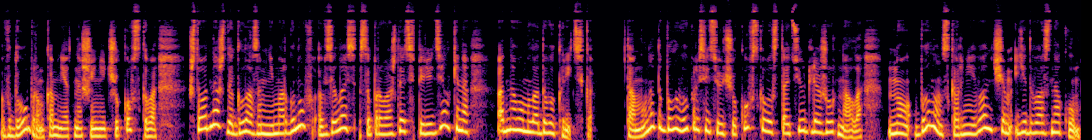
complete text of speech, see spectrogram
в добром ко мне отношении Чуковского, что однажды, глазом не моргнув, взялась сопровождать в Переделкино одного молодого критика. Тому надо было выпросить у Чуковского статью для журнала, но был он с Корнеем Ивановичем едва знаком,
